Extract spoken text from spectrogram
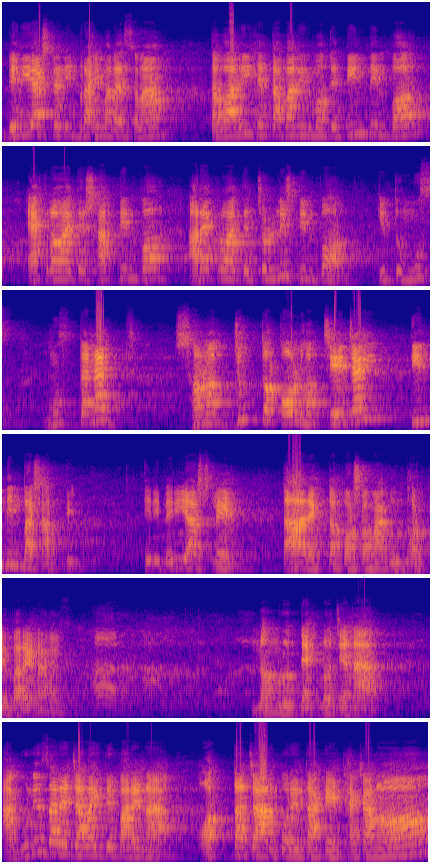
বেরিয়ে আসলেন ইব্রাহিম আলাইসালাম তাবারিখে তাবারির মতে তিন দিন পর, এক রয়াতে সাত দিন পর, আর এক রয়াতে চল্লিশ দিন পর। কিন্তু মুস- মুস্তানাদ সনদযুক্ত কল হচ্ছে এটাই, তিন দিন বা সাত দিন। তিনি বেরিয়ে আসলেন, তার একটা পশম আগুন ধরতে পারে নাই। নমরুদ দেখল যে না, আগুনে যারে জ্বালাইতে পারে না, অত্যাচার করে তাকে ঠেকানো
